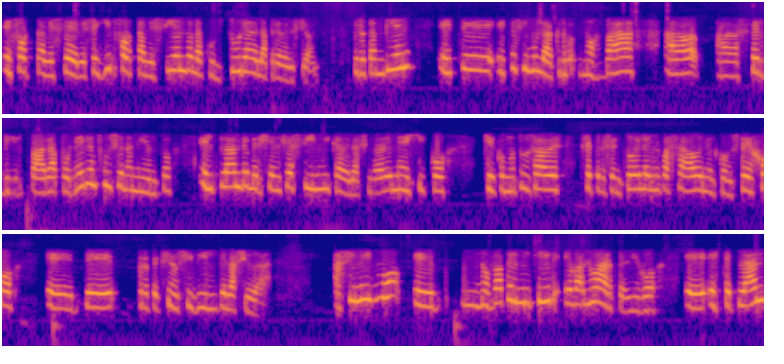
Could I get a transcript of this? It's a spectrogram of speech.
es fortalecer, es seguir fortaleciendo la cultura de la prevención, pero también este, este simulacro nos va a, servir para poner en funcionamiento el plan de emergencia sísmica de la Ciudad de México, que como tú sabes se presentó el año pasado en el Consejo eh, de Protección Civil de la ciudad. Asimismo, eh, nos va a permitir evaluar, te digo, eh, este plan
